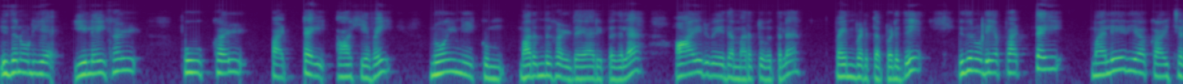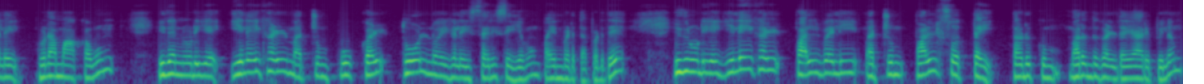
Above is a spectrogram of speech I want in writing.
இதனுடைய இலைகள் பூக்கள் பட்டை ஆகியவை நோய் நீக்கும் மருந்துகள் தயாரிப்பதில் ஆயுர்வேத மருத்துவத்தில் பயன்படுத்தப்படுது. இதனுடைய பட்டை மலேரியா காய்ச்சலை குணமாக்கவும் இதனுடைய இலைகள் மற்றும் பூக்கள் தோல் நோய்களை சரி செய்யவும் பயன்படுத்தப்படுது. இதனுடைய இலைகள் பல்வலி மற்றும் பல் சொத்தை தடுக்கும் மருந்துகள் தயாரிப்பிலும்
